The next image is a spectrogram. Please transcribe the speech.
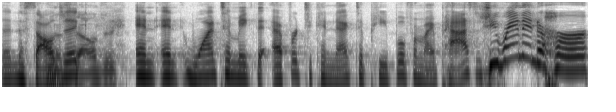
uh, nostalgic, Nostalgic. and and want to make the effort to connect to people from my past. She ran into her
